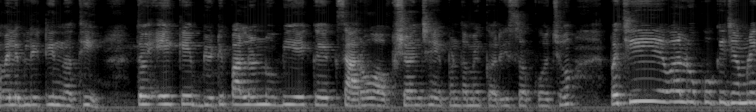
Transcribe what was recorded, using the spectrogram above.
અવેલેબિલિટી નથી. તો એક એ બ્યુટી પાર્લરનો બી એક એક સારો ઓપ્શન છે, એ પણ તમે કરી શકો છો. પછી એવા લોકો કે જેમણે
